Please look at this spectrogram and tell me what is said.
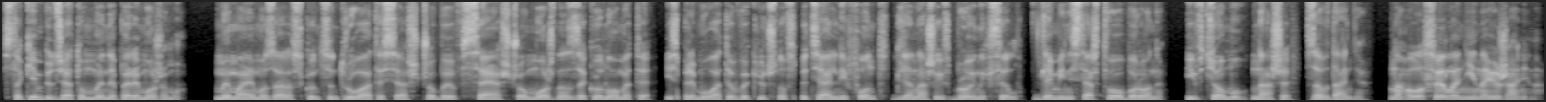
З таким бюджетом ми не переможемо. Ми маємо зараз сконцентруватися, щоб все, що можна зекономити, і спрямувати виключно в спеціальний фонд для наших збройних сил, для Міністерства оборони. І в цьому наше завдання, наголосила Ніна Южаніна.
